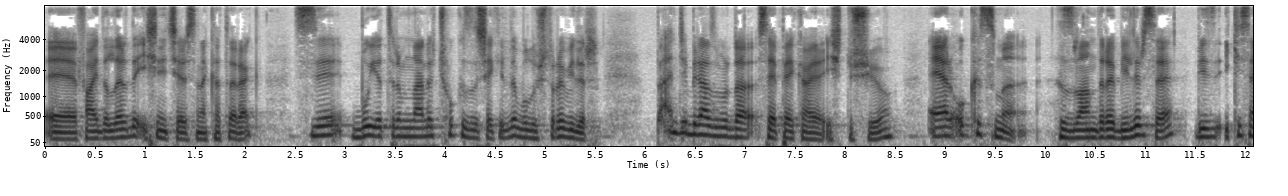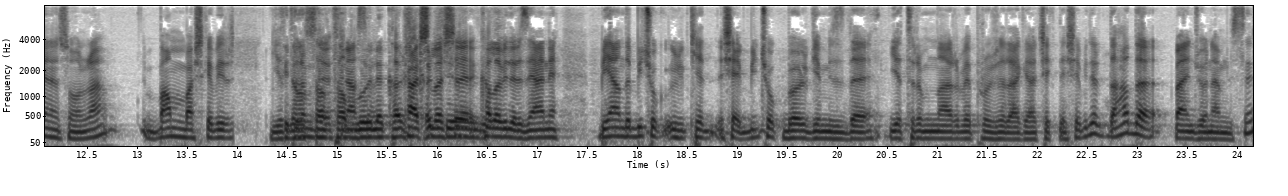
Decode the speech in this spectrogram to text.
e, faydaları da işin içerisine katarak sizi bu yatırımlarla çok hızlı şekilde buluşturabilir. Bence biraz burada SPK'ya iş düşüyor. Eğer o kısmı hızlandırabilirse biz iki sene sonra bambaşka bir yatırım finansal tabloyla karşı karşılaşa kalabiliriz. Yani bir anda birçok ülke şey birçok bölgemizde yatırımlar ve projeler gerçekleşebilir. Daha da bence önemlisi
